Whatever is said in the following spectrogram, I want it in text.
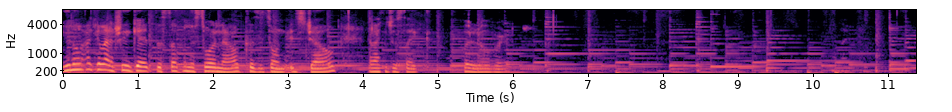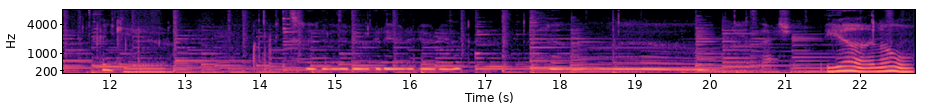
You know, I can actually get the stuff in the store now because it's on it's gel, and I could just like put it over you. Thank you. Yeah, I know.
